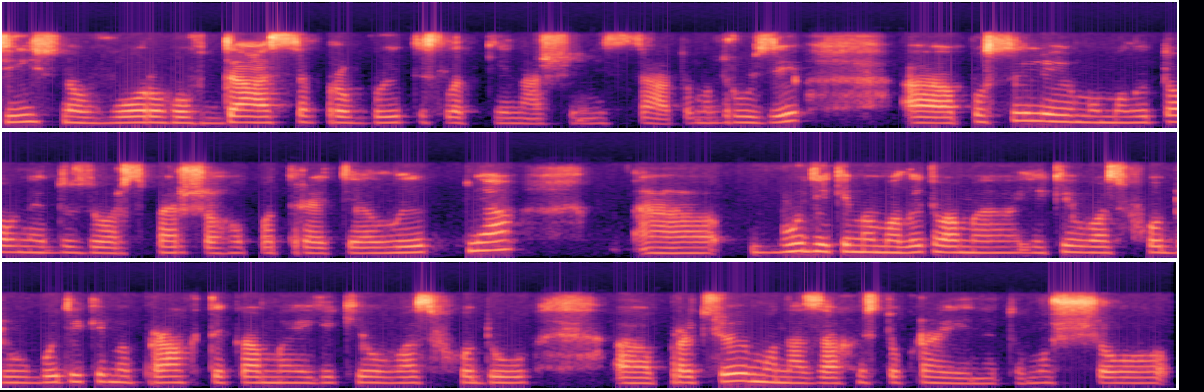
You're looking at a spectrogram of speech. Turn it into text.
дійсно ворогу вдасться пробити слабкі наші місця. Тому, друзі, посилюємо молитовний дозор з 1 по 3 липня. Будь-якими молитвами, які у вас в ходу, будь-якими практиками, які у вас в ходу, працюємо на захист України, тому що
